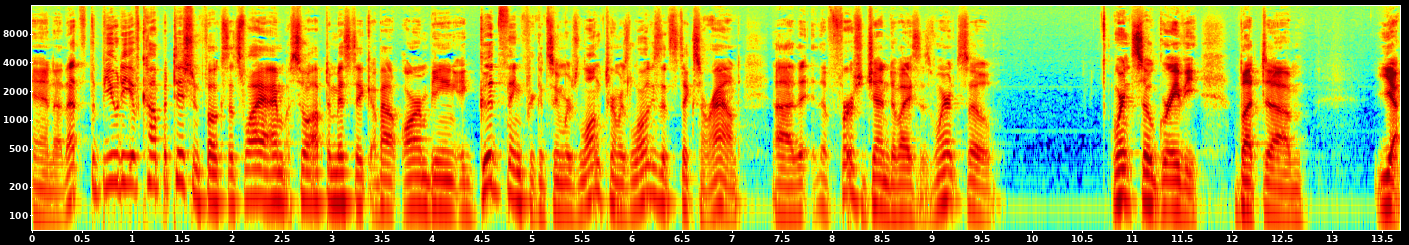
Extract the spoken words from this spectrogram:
And uh, that's the beauty of competition, folks. That's why I'm so optimistic about ARM being a good thing for consumers long term, as long as it sticks around. Uh, the, the, first gen devices weren't so weren't so gravy, but um, yeah.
